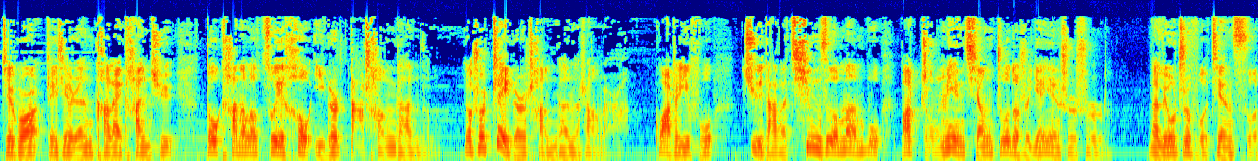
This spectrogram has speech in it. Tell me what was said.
结果这些人看来看去，都看到了最后一根大长杆子了。要说这根长杆子上面啊，挂着一幅巨大的青色幔布，把整面墙遮的是严严实实的。那刘知府见此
